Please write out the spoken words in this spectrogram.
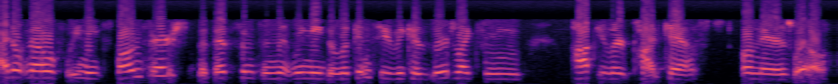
I don't know if we need sponsors, but that's something that we need to look into because there's like some popular podcasts on there as well.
